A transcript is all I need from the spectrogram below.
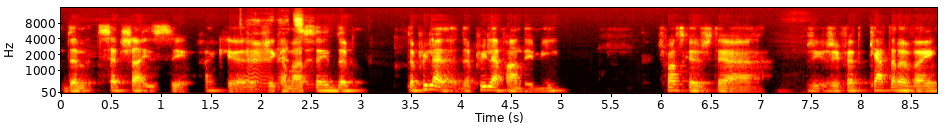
de cette chaise-ci. Fait que euh, Ah, j'ai commencé de- depuis, la, depuis la pandémie. Je pense que j'étais à. J'ai fait 80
